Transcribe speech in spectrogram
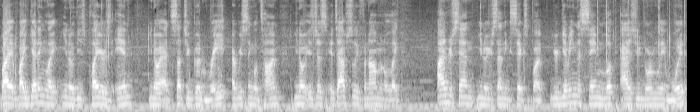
by by getting like you know these players in, you know, at such a good rate every single time, you know, is just it's absolutely phenomenal. Like. I understand, you know, you're sending six, but you're giving the same look as you normally would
